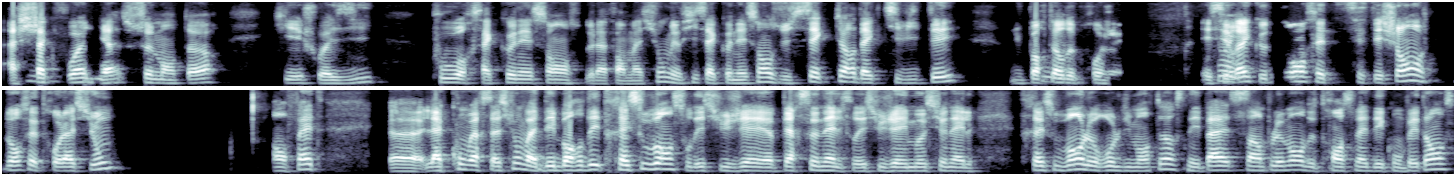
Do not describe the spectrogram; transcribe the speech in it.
À chaque mm. fois, il y a ce mentor qui est choisi pour sa connaissance de la formation, mais aussi sa connaissance du secteur d'activité du porteur mm. de projet. Et c'est vrai que dans cet échange, dans cette relation, en fait, euh, la conversation va déborder très souvent sur des sujets personnels, sur des sujets émotionnels. Très souvent, le rôle du mentor, ce n'est pas simplement de transmettre des compétences,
